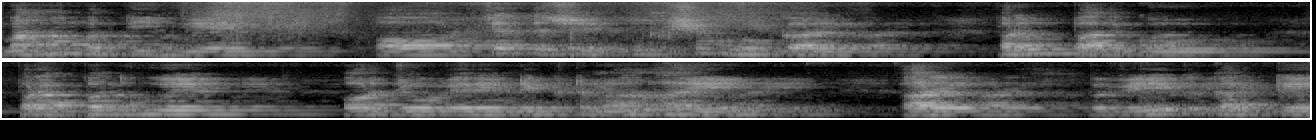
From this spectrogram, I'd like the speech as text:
महामती हुए और चित्त से उपशम होकर परम पद को प्राप्त हुए और जो मेरे निकट न आए और विवेक करके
